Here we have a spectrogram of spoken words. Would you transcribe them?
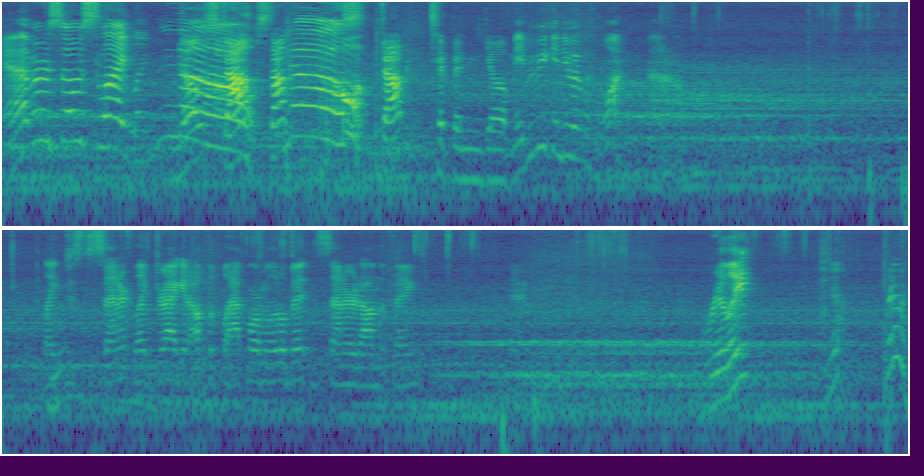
Ever so slightly. No! No, stop, stop. No! Stop tipping your. Maybe we can do it with one. I don't know. Like just center, like drag it up the platform a little bit and center it on the thing. Really? Yeah, really.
